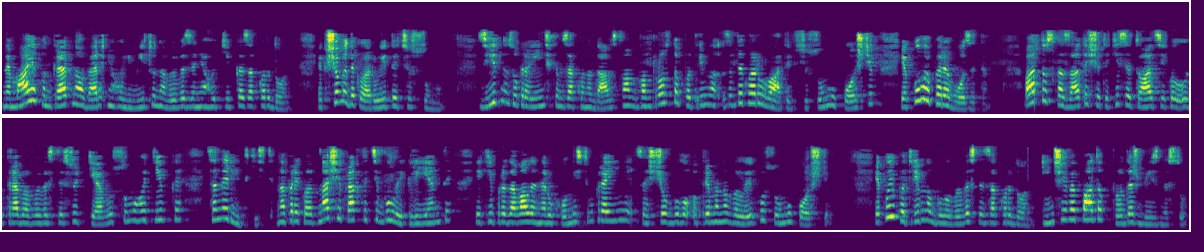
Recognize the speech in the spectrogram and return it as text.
немає конкретного верхнього ліміту на вивезення готівки за кордон, якщо ви декларуєте цю суму. Згідно з українським законодавством, вам просто потрібно задекларувати всю суму коштів, яку ви перевозите. Варто сказати, що такі ситуації, коли треба вивести суттєву суму готівки, це не рідкість. Наприклад, в нашій практиці були клієнти, які продавали нерухомість в Україні, за що було отримано велику суму коштів, яку й потрібно було вивести за кордон. Інший випадок продаж бізнесу.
